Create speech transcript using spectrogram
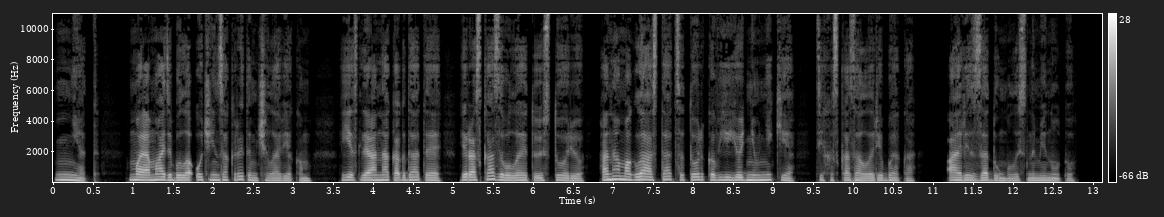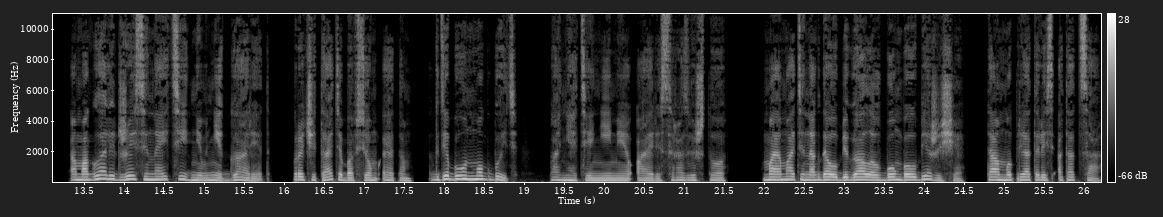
«Нет», Моя мать была очень закрытым человеком. Если она когда-то и рассказывала эту историю, она могла остаться только в ее дневнике, тихо сказала Ребекка. Арис задумалась на минуту. А могла ли Джесси найти дневник Гарриет, прочитать обо всем этом? Где бы он мог быть? Понятия не имею, Айрис, разве что... Моя мать иногда убегала в бомбоубежище. Там мы прятались от отца.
